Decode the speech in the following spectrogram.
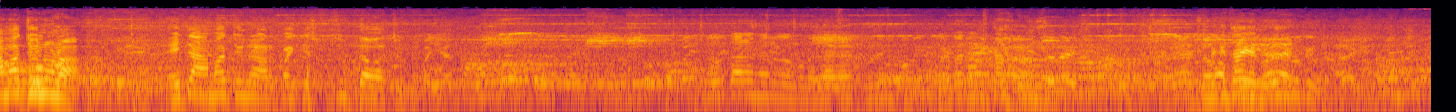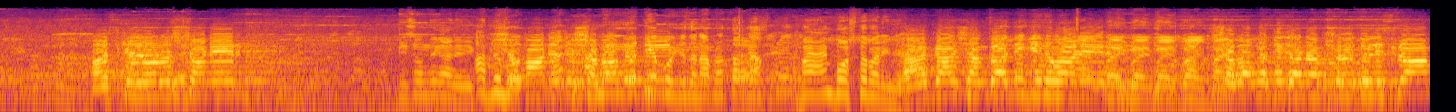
আমার জন্য না। এটা আমার জন্য আর ভাইকে সুযোগ দেওয়ার জন্য ভাইয়া জায়গা করে দিন। আজকের অনুষ্ঠানের আপনি সম্মানিত সভাপতি দিয়ে বসে দেন আপনার আমি বসতে পারি ঢাকা সাংবাদিক ইউনিয়নের সভাপতি জনাব শহীদুল ইসলাম।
